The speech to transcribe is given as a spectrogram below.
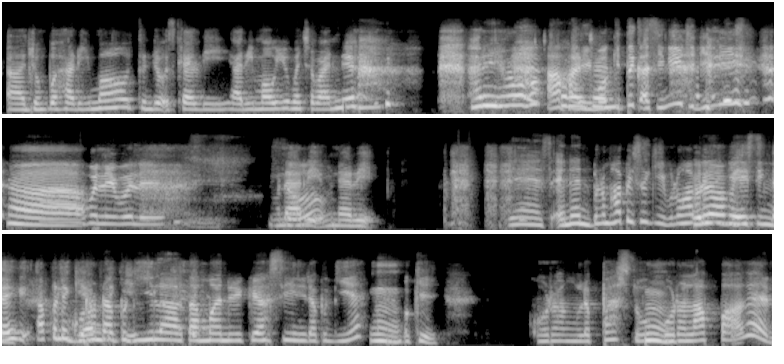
Ah, jumpa harimau, tunjuk sekali. Harimau you macam mana? harimau. Ah, harimau macam- kita kat sini macam gini. ah, Ha, boleh boleh. menarik, So, menarik. yes, and then belum habis lagi, belum habis Belum lagi habis. Eh, apa lagi? Korang apa dah lagi? pergilah taman rekreasi ni dah pergi eh. Hmm. Okey. Korang lepas tu Hmm. korang lapar kan?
